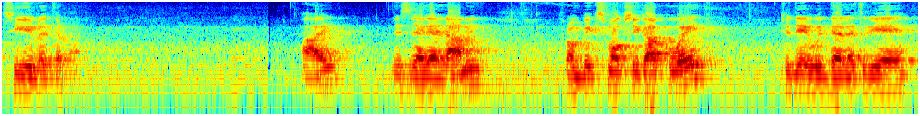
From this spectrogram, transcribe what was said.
See you later on. Hi, this is Ali Lami from Big Smoke Cigar Kuwait. Today with the L'Atelier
